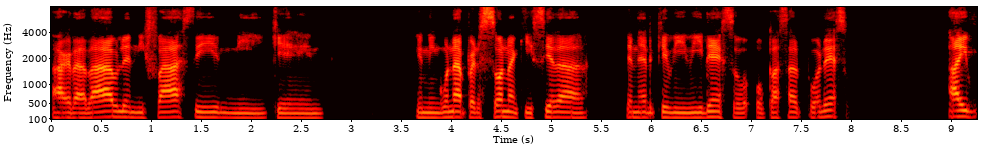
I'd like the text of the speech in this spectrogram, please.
agradable ni fácil, ni que, ninguna persona quisiera tener que vivir eso o pasar por eso. Hay,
